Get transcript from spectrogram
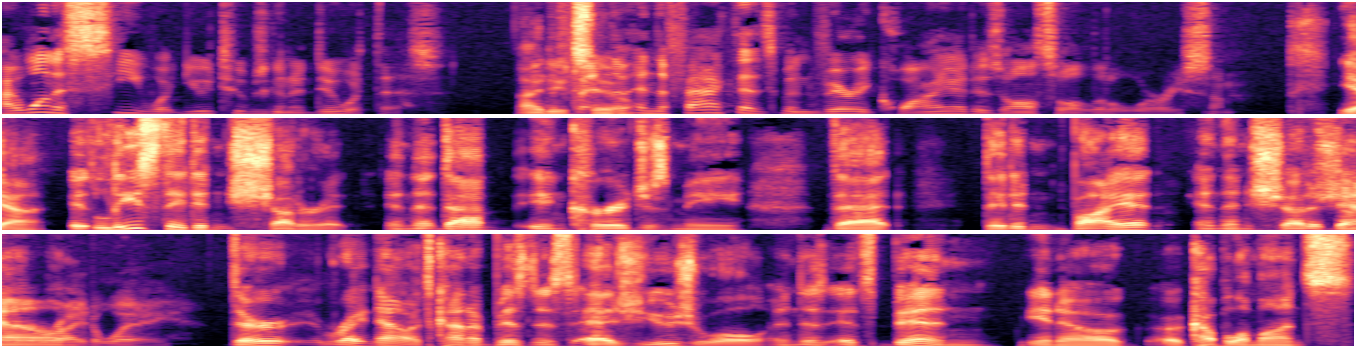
I want to see what YouTube's going to do with this. I do And the- too. And the, and the fact that it's been very quiet is also a little worrisome. Yeah, at least they didn't shutter it, and that that encourages me that they didn't buy it and then shut it Shut down right away. They're right now. It's kind of business as usual, and this, it's been you know a, a couple of months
